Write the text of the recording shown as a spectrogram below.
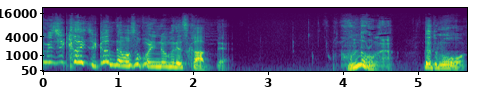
短い時間でもそこに脱ぐですか？って。なんだろうね。だっても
